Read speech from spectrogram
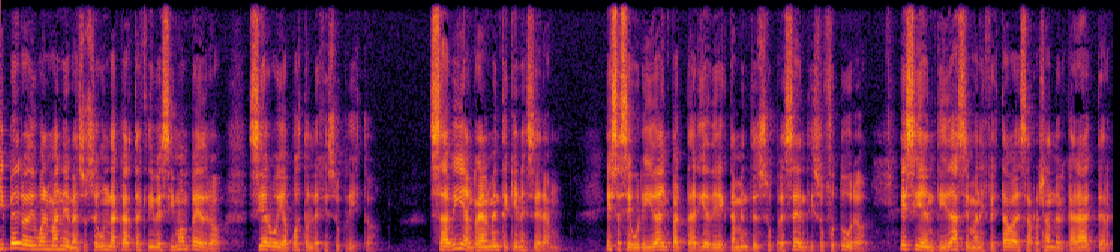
Y Pedro de igual manera en su segunda carta escribe Simón Pedro, siervo y apóstol de Jesucristo. Sabían realmente quiénes eran. Esa seguridad impactaría directamente en su presente y su futuro. Esa identidad se manifestaba desarrollando el carácter,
